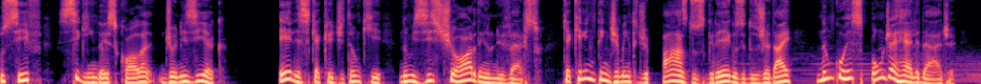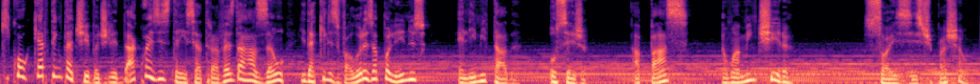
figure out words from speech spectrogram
Os Sith seguindo a escola dionisíaca. Eles que acreditam que não existe ordem no universo, que aquele entendimento de paz dos gregos e dos Jedi não corresponde à realidade, que qualquer tentativa de lidar com a existência através da razão e daqueles valores apolíneos é limitada. Ou seja, a paz é uma mentira. Só existe paixão.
